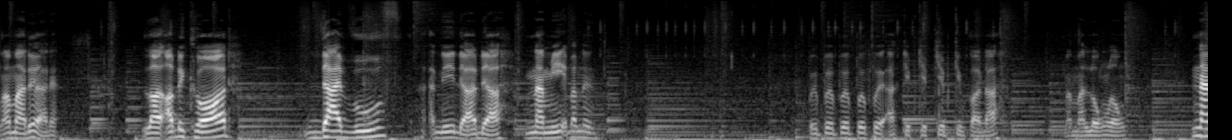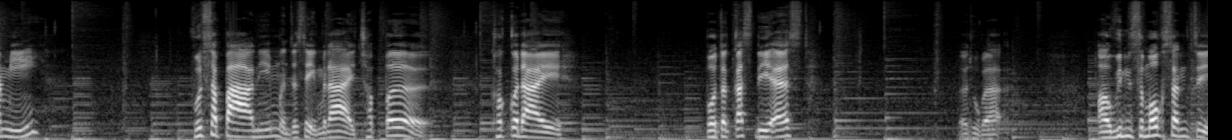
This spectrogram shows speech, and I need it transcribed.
เอามาด้วยเหรอเนี่ยลอร์ดออฟเดอะคอร์ดไดวูฟอันนี้เดี๋ยวเดี๋ยวนามิแป๊บนึงเปิดเปิดเปิดเปิดเปิดอะเก็บเก็บเก็บเก็บก่อนนะมามาลงลงนามิ ฟุตสปาอันนี้เหมือนจะเสกไม่ได้ชอปเปอร์คอกโกไดโปรตกัสดีเอสเออถูกแล้วอ่าวินสโมกซันจิ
